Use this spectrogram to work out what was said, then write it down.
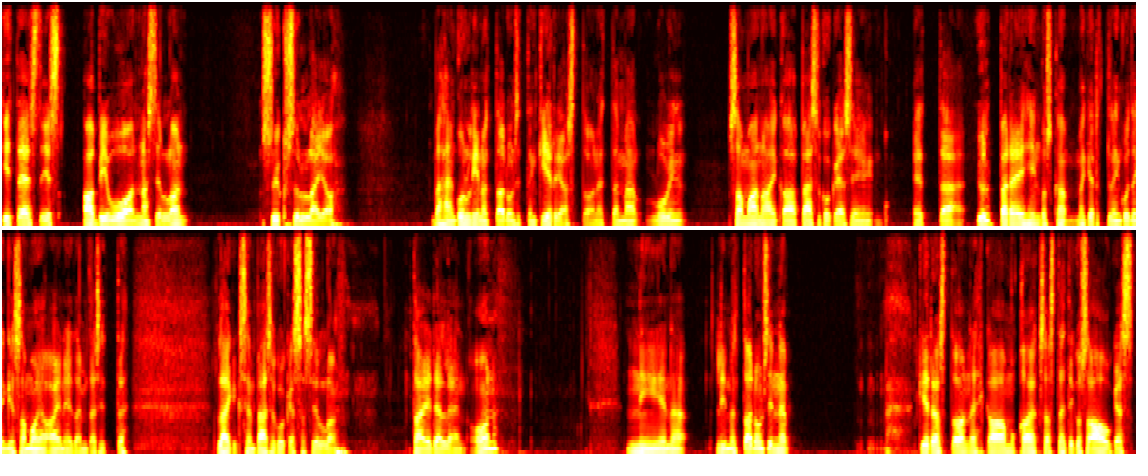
itse siis abivuonna silloin syksyllä jo vähän kun linnoittaudun sitten kirjastoon, että mä luin samaan aikaan pääsykokeisiin että ylppäreihin, koska mä kirjoittelin kuitenkin samoja aineita, mitä sitten lääkiksen pääsykokeessa silloin tai edelleen on, niin linnoittaudun sinne kirjastoon ehkä aamu kahdeksasta heti, kun se aukesi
